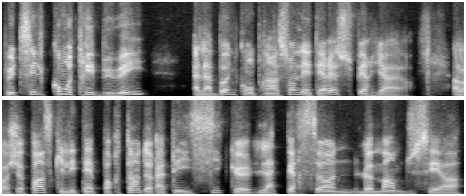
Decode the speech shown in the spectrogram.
peut-il contribuer à la bonne compréhension de l'intérêt supérieur? Alors, je pense qu'il est important de rappeler ici que la personne, le membre du CA,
